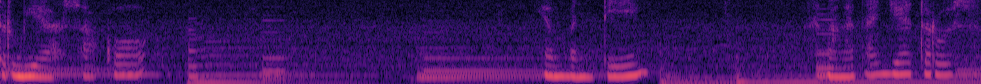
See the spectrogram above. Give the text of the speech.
terbiasa kok. Yang penting semangat aja terus.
